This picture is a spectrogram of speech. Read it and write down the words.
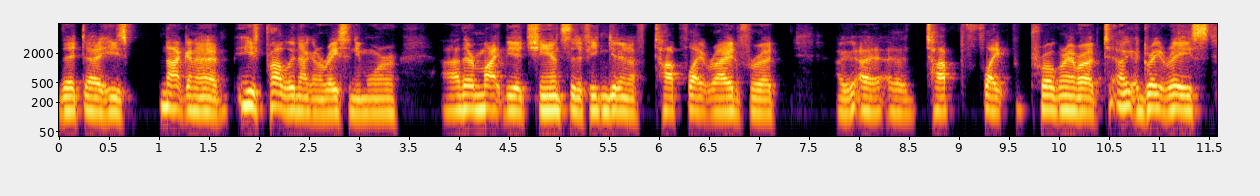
that uh, he's not going to, he's probably not going to race anymore. Uh, there might be a chance that if he can get in a top flight ride for a, a, a top flight program or a, a, great race,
